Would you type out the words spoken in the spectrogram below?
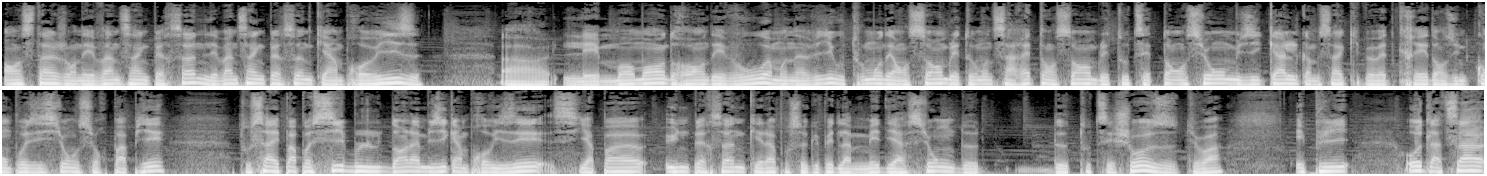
en stage on est 25 personnes, les 25 personnes qui improvisent, euh, les moments de rendez-vous, à mon avis, où tout le monde est ensemble et tout le monde s'arrête ensemble et toutes ces tensions musicales comme ça qui peuvent être créées dans une composition sur papier, tout ça est pas possible dans la musique improvisée s'il n'y a pas une personne qui est là pour s'occuper de la médiation de, de toutes ces choses, tu vois. Et puis, au-delà de ça,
